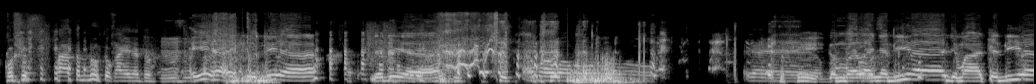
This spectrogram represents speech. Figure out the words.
Khusus saat teduh tuh kayaknya tuh. iya itu dia. Jadi ya. Ya, ya, ya, ya. gembalanya dia, jemaatnya dia.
